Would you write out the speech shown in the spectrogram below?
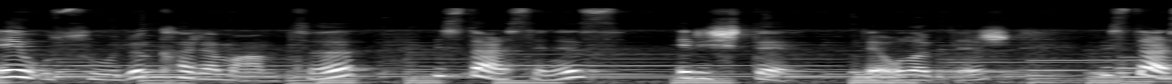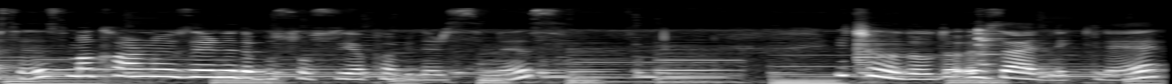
Ev usulü kare mantı. İsterseniz erişte de olabilir. İsterseniz makarna üzerine de bu sosu yapabilirsiniz. İç Anadolu'da özellikle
